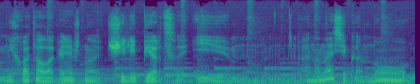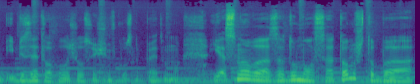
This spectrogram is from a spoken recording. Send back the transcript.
не хватало, конечно, чили, перца и ананасика, но и без этого получилось очень вкусно. Поэтому я снова задумался о том, чтобы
